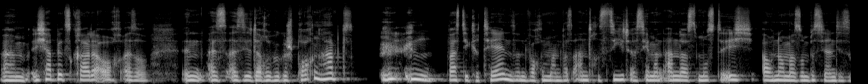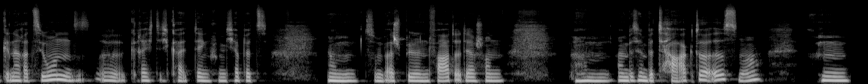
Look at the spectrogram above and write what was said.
Ähm, ich habe jetzt gerade auch, also in, als, als ihr darüber gesprochen habt, was die Kriterien sind, warum man was anderes sieht als jemand anders, musste ich auch nochmal so ein bisschen an diese Generationengerechtigkeit denken. Ich habe jetzt ähm, zum Beispiel einen Vater, der schon ähm, ein bisschen betagter ist. Ne? Ähm,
